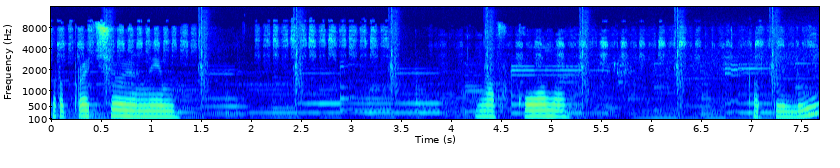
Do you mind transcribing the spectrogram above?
пропрацюю ним навколо капелю.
